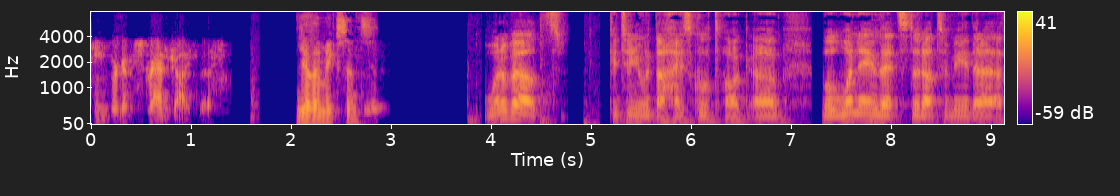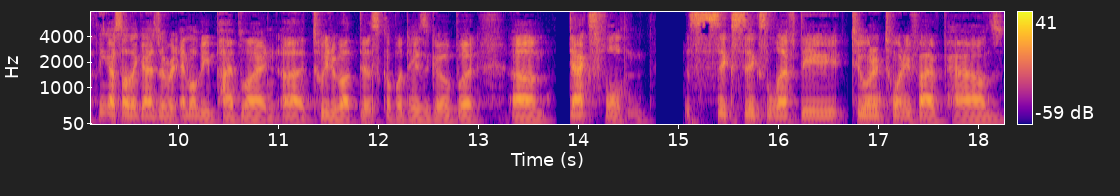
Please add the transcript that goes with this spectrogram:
teams are going to strategize this. Yeah, that makes sense. What about continuing with the high school talk? Um, but one name that stood out to me that I, think I saw the guys over at MLB Pipeline uh, tweet about this a couple of days ago, but um, Dax Fulton, the six lefty, 225 pounds,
